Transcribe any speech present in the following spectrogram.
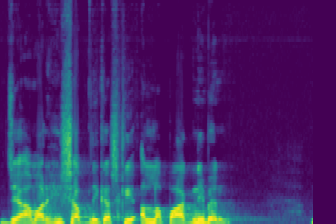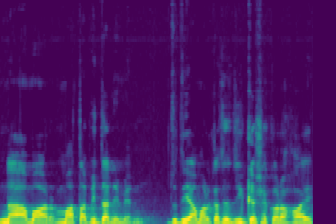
যে আমার হিসাব নিকাশ কি আল্লাহ পাক নেবেন? না, আমার মাতা পিতা নেবেন? যদি আমার কাছে জিজ্ঞাসা করা হয়,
